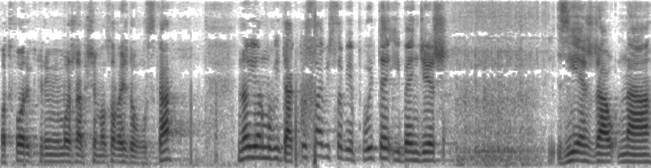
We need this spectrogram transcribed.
otwory, którymi można przymocować do wózka. No i on mówi tak, postawisz sobie płytę i będziesz zjeżdżał na,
